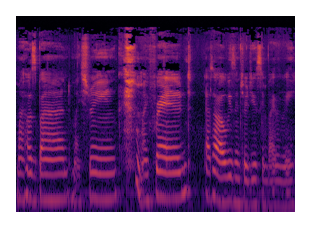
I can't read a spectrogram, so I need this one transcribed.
my husband, my shrink, my friend. That's how I always introduce him, by the way.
